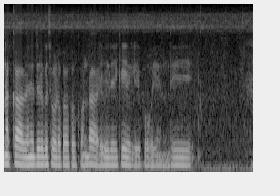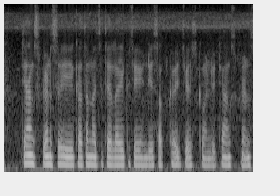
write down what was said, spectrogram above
నక్క వెనుదిరుగు చూడకోకుండా అడవిలోకి వెళ్ళిపోయింది. Thanks friends. ఈ కథ నచ్చితే లైక్ చేయండి సబ్స్క్రైబ్ చేసుకోండి. Thanks friends.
